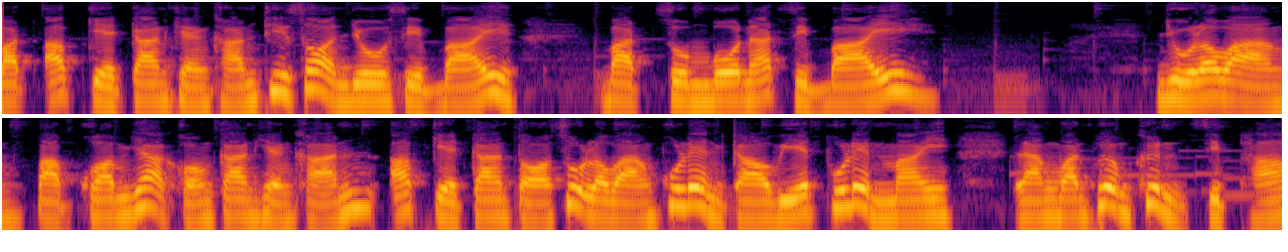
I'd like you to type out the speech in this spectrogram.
บัตรอัปเกรดการแข่งขันที่ซ่อนอยู่ 10 ใบ บัตรสุ่มโบนัส 10 ใบ อยู่ระหว่างปรับความยากของการแข่งขัน อัปเกรดการต่อสู้ระหว่างผู้เล่นกาวเวสผู้เล่นใหม่ รางวัลเพิ่มขึ้น 10 เท่า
